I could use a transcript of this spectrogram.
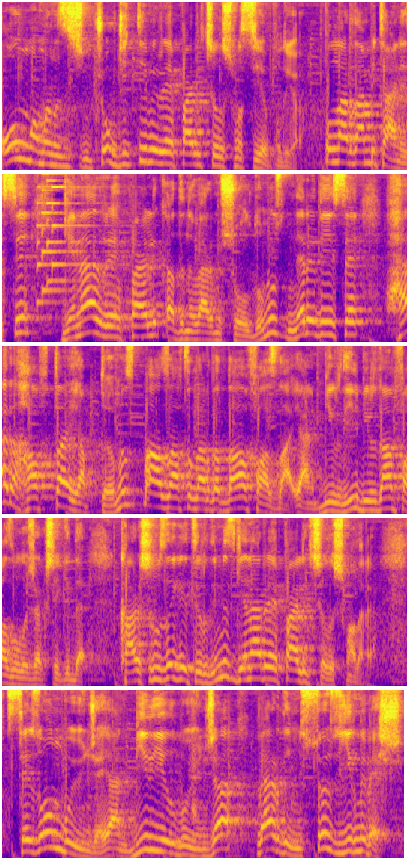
olmamanız için çok ciddi bir rehberlik çalışması yapılıyor. Bunlardan bir tanesi genel rehberlik adını vermiş olduğumuz neredeyse her hafta yaptığımız bazı haftalarda daha fazla yani bir değil birden fazla olacak şekilde karşınıza getirdiğimiz genel rehberlik çalışmaları. Sezon boyunca yani bir yıl boyunca verdiğimiz söz 25.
